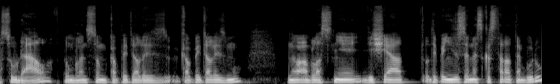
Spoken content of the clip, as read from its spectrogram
jsou dál v tomhle tom kapitaliz, kapitalismu. No a vlastně, když já o ty peníze se dneska starat nebudu,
